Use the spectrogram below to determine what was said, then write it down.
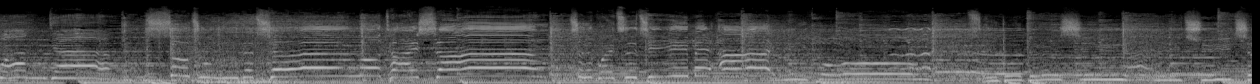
忘掉。守住你的承诺太傻，只怪自己被爱迷惑。碎过的心哪里去找？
